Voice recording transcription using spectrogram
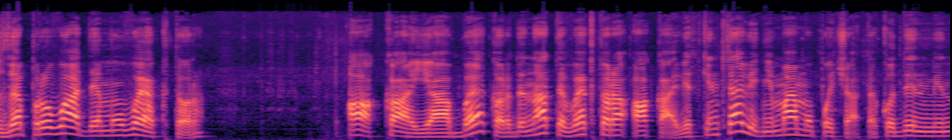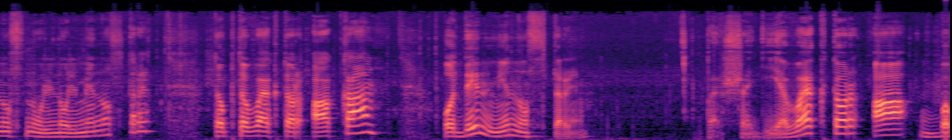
запровадимо вектор АК і АБ, координати вектора АК. Від кінця віднімаємо початок. 1 мінус 0, 0 мінус 3. Тобто вектор АК 1 мінус 3. Перша дія. Вектор АБ.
